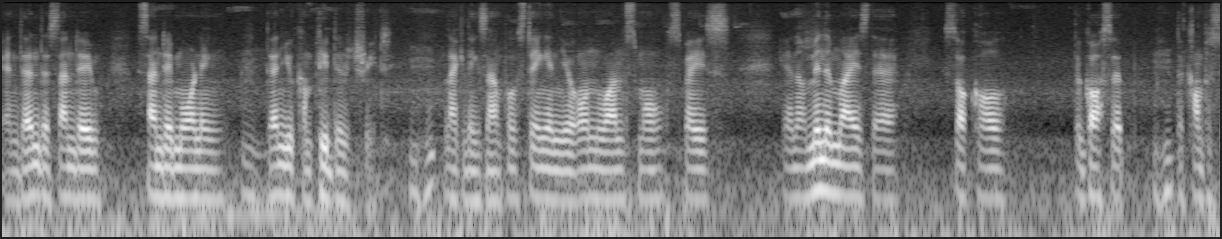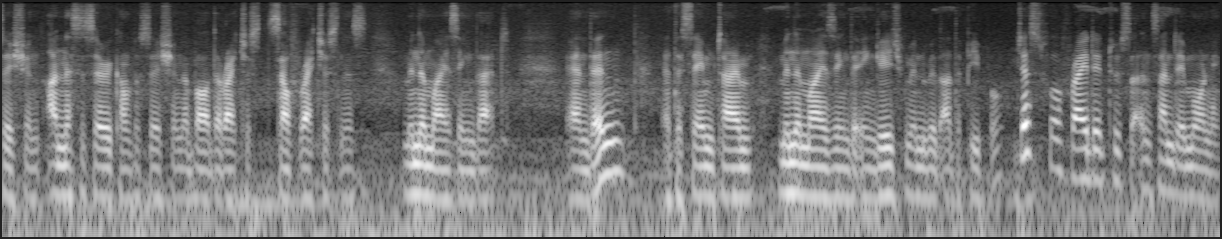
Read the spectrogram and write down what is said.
and then the sunday sunday morning mm-hmm. then you complete the retreat. Mm-hmm. Like an example staying in your own one small space you know minimize the so-called the gossip mm-hmm. the conversation unnecessary conversation about the righteous self-righteousness minimizing that. And then at the same time minimizing the engagement with other people just for friday to Su- and sunday morning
